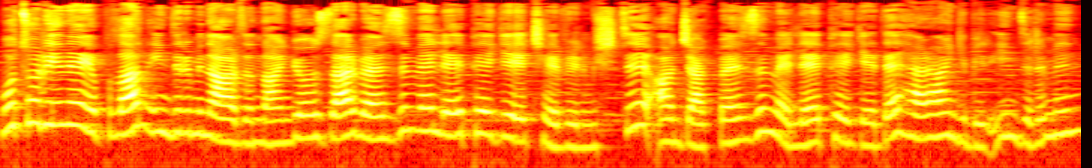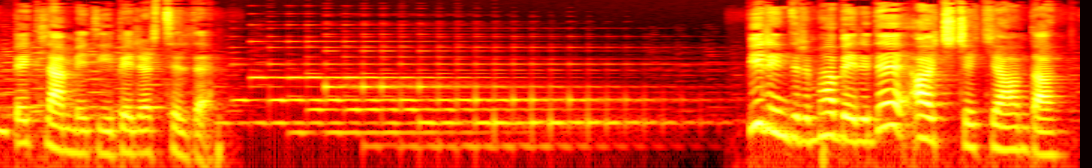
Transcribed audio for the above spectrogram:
Motorine yapılan indirimin ardından gözler benzin ve LPG'ye çevrilmişti ancak benzin ve LPG'de herhangi bir indirimin beklenmediği belirtildi. Bir indirim haberi de ayçiçek yağından.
